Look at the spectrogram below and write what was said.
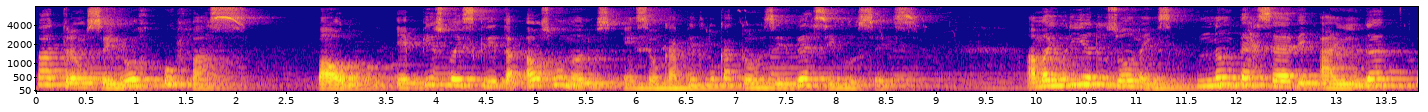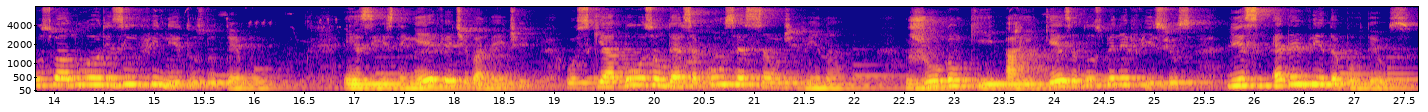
patrão Senhor o faz. Paulo, epístola escrita aos Romanos, em seu capítulo 14, versículo 6. A maioria dos homens não percebe ainda os valores infinitos do tempo. Existem efetivamente os que abusam dessa concessão divina. Julgam que a riqueza dos benefícios lhes é devida por Deus.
